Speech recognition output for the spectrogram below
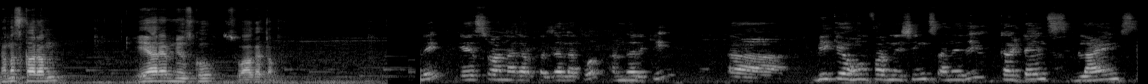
నమస్కారం. ఏఆర్ఎం న్యూస్కు స్వాగతం. అండి కేశవ నగర్ ప్రజలకు అందరికీ బీకే హోమ్ ఫర్నిషింగ్స్ అనేది కర్టెన్స్ బ్లైండ్స్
